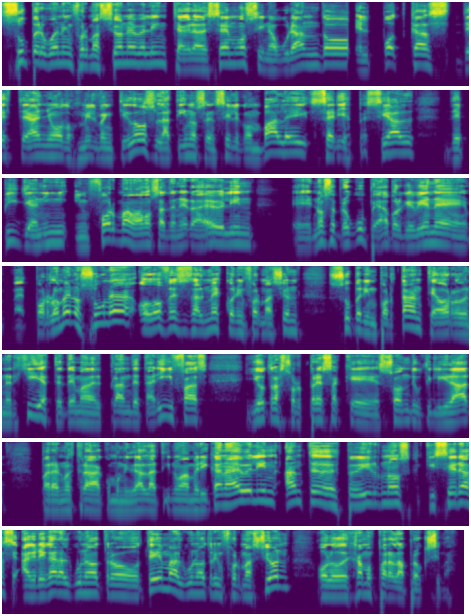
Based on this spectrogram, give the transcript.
Súper buena información, Evelyn. Te agradecemos inaugurando el podcast de este año 2022, Latinos en Silicon Valley, serie especial de PG&E Informa. Vamos a tener a Evelyn eh, no se preocupe, ¿ah? porque viene eh, por lo menos una o dos veces al mes con información súper importante, ahorro de energía, este tema del plan de tarifas y otras sorpresas que son de utilidad para nuestra comunidad latinoamericana. Evelyn, antes de despedirnos, ¿quisieras agregar algún otro tema, alguna otra información o lo dejamos para la próxima?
